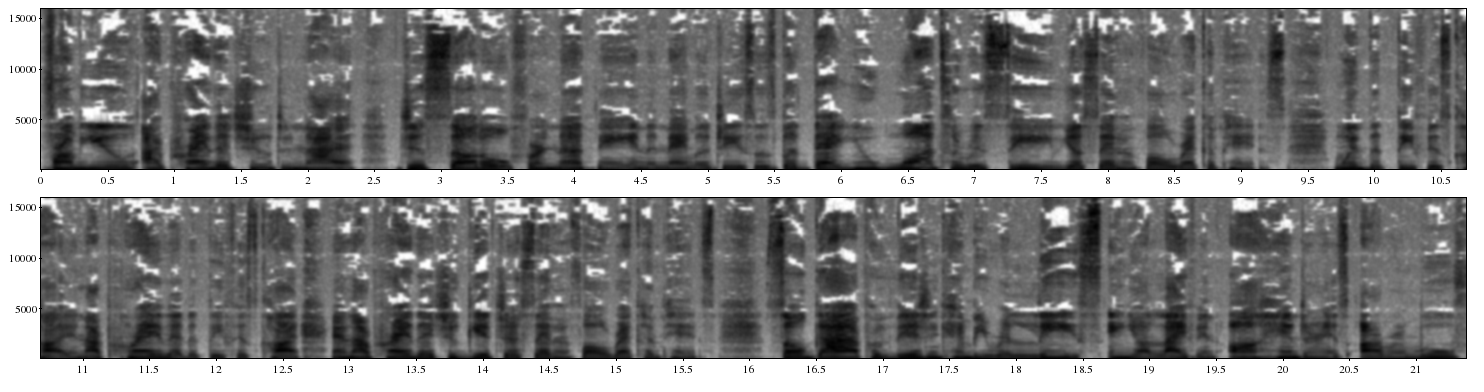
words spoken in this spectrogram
from you. I pray that you do not just settle for nothing in the name of Jesus, but that you want to receive your sevenfold recompense when the thief is caught. And I pray that the thief is caught, and I pray that you get your sevenfold recompense. So God provision can be released in your life and all hindrance are removed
